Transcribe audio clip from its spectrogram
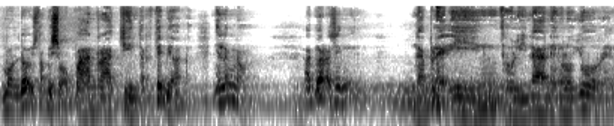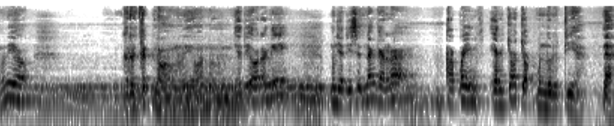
mondok tapi sopan, rajin, tertib ya nyeneng no. Tapi orang sing nggak plei, tulinan yang luyur, yang ini ya greget no, ya, no. Jadi orang ini menjadi senang karena apa yang yang cocok menurut dia. Nah,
